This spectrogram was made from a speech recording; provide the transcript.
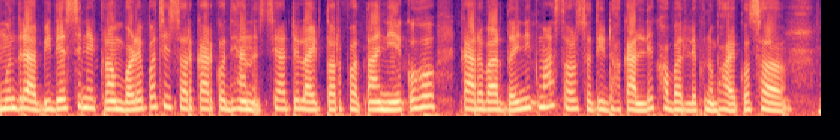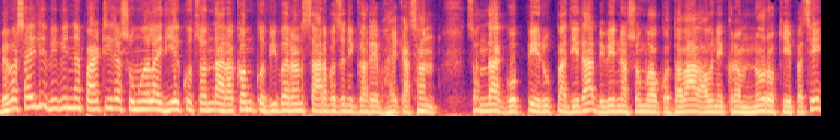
मुद्रा विदेशिने क्रम बढेपछि सरकारको ध्यान तर्फ तानिएको हो। कारोबार दैनिकमा सरस्वती ढकालले खबर लेख्नु भएको छ। व्यवसायीले विभिन्न पार्टी र समूहलाई दिएको चन्दा रकमको विवरण सार्वजनिक गर्ने भएका छन्। चन्दा गोप्य रूपमा दिँदा विभिन्न समूहको दबाव आउने क्रम नरोकिएपछि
